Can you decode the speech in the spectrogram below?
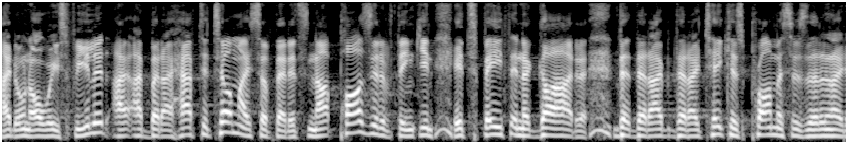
I don't always feel it, I, I, but I have to tell myself that. It's not positive thinking, it's faith in a God that, that, I, that I take His promises, that I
